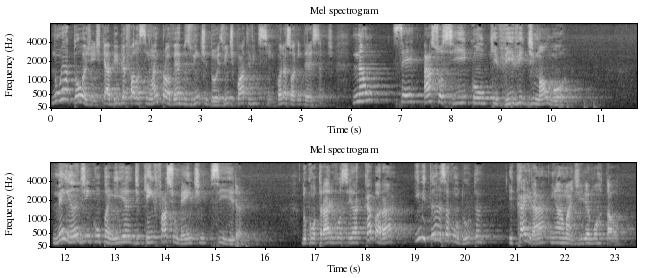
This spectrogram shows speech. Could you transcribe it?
Não é à toa, gente, que a Bíblia fala assim lá em Provérbios 22, 24 e 25. Olha só que interessante. Não se associe com o que vive de mau humor, nem ande em companhia de quem facilmente se ira. Do contrário, você acabará imitando essa conduta e cairá em armadilha mortal.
